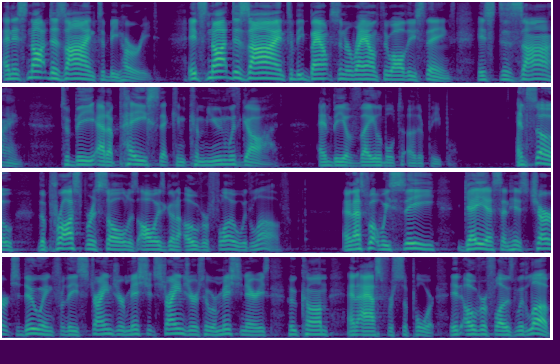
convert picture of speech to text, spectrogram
And it's not designed to be hurried. It's not designed to be bouncing around through all these things. It's designed to be at a pace that can commune with God and be available to other people. And so the prosperous soul is always going to overflow with love. And that's what we see Gaius and his church doing for these stranger mission, strangers who are missionaries who come and ask for support. It overflows with love.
